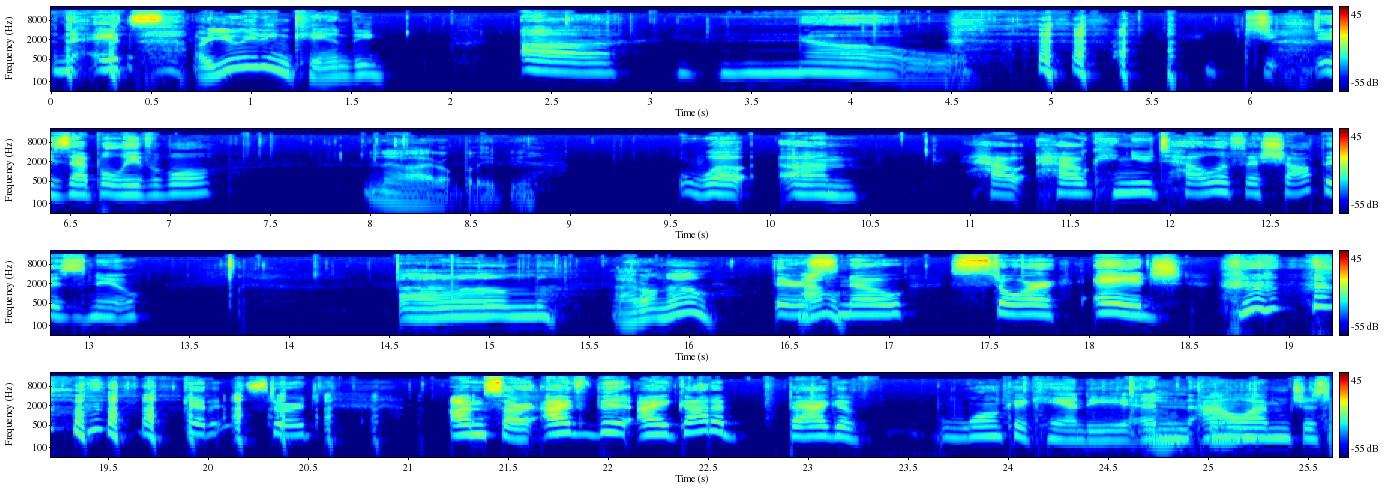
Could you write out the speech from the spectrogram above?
No, it's Are you eating candy? uh no. Is that believable? No, I don't believe you. Well, um how how can you tell if a shop is new? Um, I don't know. There's How? no store age. Get it? Storage. I'm sorry. I've been I got a bag of Wonka candy and now I'm just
